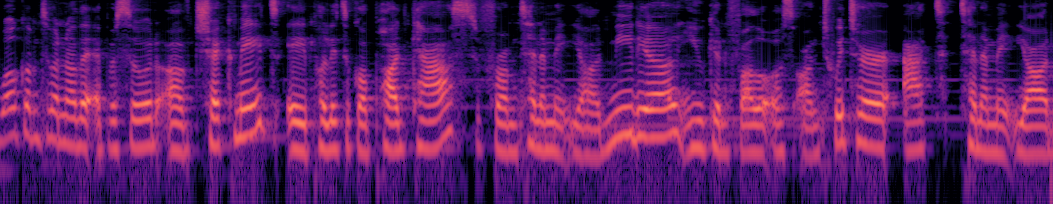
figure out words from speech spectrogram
Welcome to another episode of Checkmate, a political podcast from Tenement Yard Media. You can follow us on Twitter at Tenement Yard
